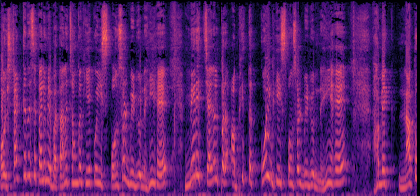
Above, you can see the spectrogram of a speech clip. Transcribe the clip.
और स्टार्ट करने से पहले मैं बताना चाहूँगा कि ये कोई स्पॉन्सर्ड वीडियो नहीं है। मेरे चैनल पर अभी तक कोई भी स्पॉन्सर्ड वीडियो नहीं है। हमें ना तो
